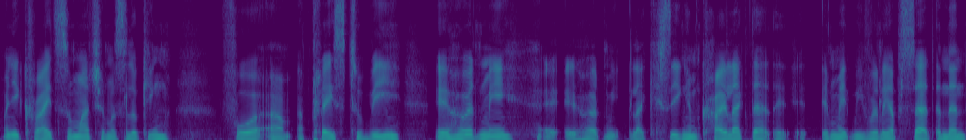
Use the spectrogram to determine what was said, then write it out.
when he cried so much and was looking for um, a place to be. It hurt me. It, it hurt me, like seeing him cry like that. It, it, it made me really upset. And then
